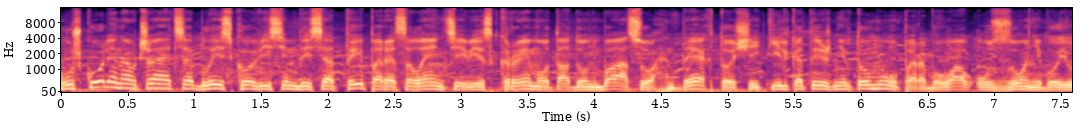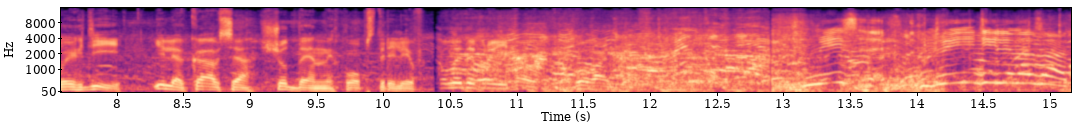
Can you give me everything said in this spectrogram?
У школі навчається близько 80 переселенців із Криму та Донбасу. Дехто ще кілька тижнів тому перебував у зоні бойових дій і лякався щоденних обстрілів. Коли ти приїхав в Луганськ? Дві неділі назад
